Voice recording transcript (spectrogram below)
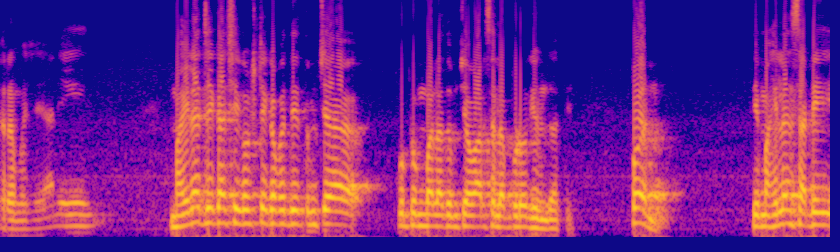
खरं म्हणजे. आणि महिलाच एक अशी गोष्ट आहे का बा तुमच्या कुटुंबाला तुमच्या वारसाला पुढे घेऊन जाते. पण ती महिलांसाठी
